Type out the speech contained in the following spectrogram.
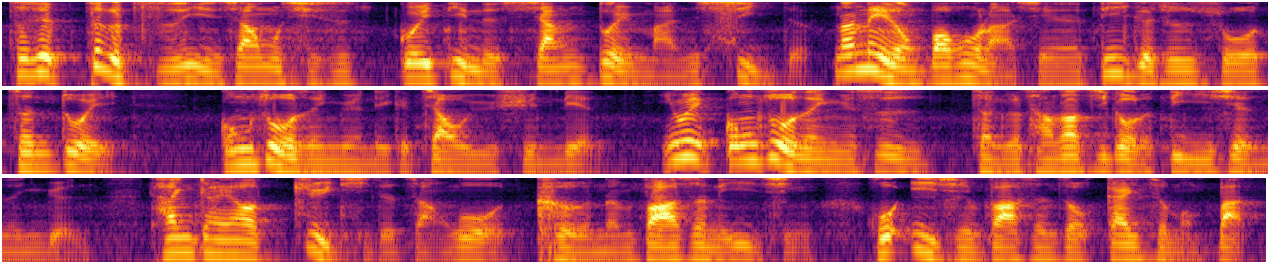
这些这个指引项目其实规定的相对蛮细的。那内容包括哪些呢？第一个就是说，针对工作人员的一个教育训练，因为工作人员是。整个长照机构的第一线人员，他应该要具体的掌握可能发生的疫情，或疫情发生之后该怎么办。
